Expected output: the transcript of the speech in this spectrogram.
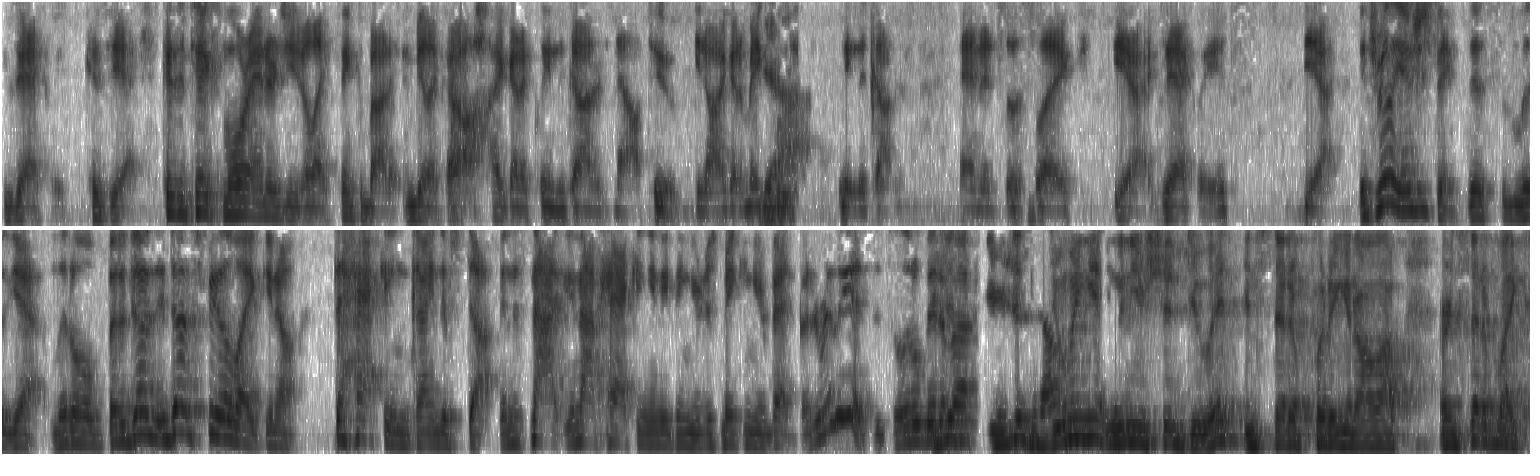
exactly. Because yeah, because it takes more energy to like think about it and be like, oh, I got to clean the counters now too. You know, I got to make Yeah. clean the counters, and it's just like, yeah, exactly. It's yeah, it's really interesting. This yeah, little, but it does it does feel like you know the hacking kind of stuff, and it's not you're not hacking anything. You're just making your bed, but it really is. It's a little bit You're of just, you're just you know? doing it when you should do it instead of putting it all off. Or instead of like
